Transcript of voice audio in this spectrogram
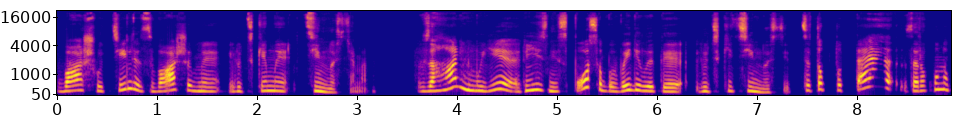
вашу ціль з вашими людськими цінностями. В загальному є різні способи виділити людські цінності. Це тобто те, за рахунок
